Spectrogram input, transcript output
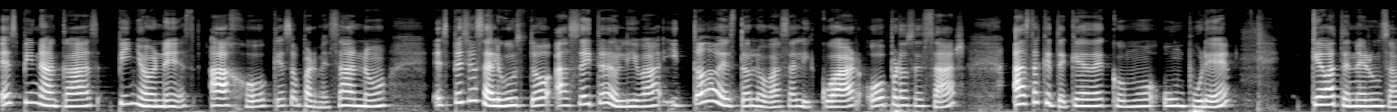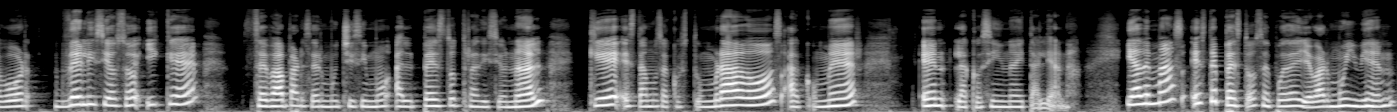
espinacas, piñones, ajo, queso parmesano, especias al gusto, aceite de oliva y todo esto lo vas a licuar o procesar hasta que te quede como un puré que va a tener un sabor delicioso y que se va a parecer muchísimo al pesto tradicional que estamos acostumbrados a comer en la cocina italiana. Y además este pesto se puede llevar muy bien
